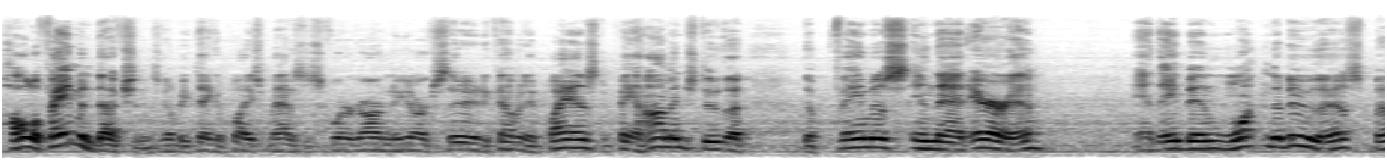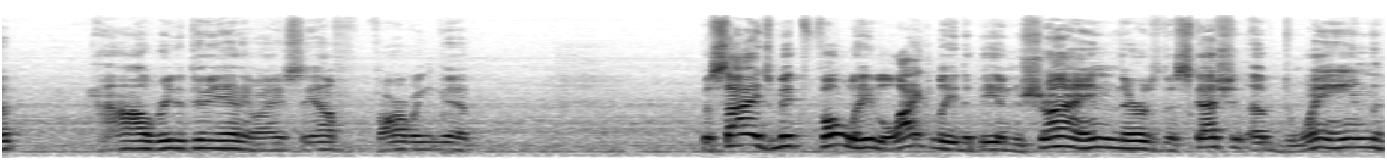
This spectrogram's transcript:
Hall of Fame induction is going to be taking place Madison Square Garden, New York City. The company plans to pay homage to the, the famous in that area, and they've been wanting to do this, but I'll read it to you anyway, see how far we can get. Besides Mick Foley likely to be enshrined, there's discussion of Dwayne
